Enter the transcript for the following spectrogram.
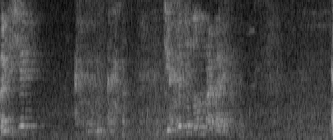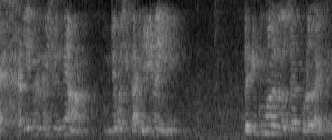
गणेश शेठ दोन प्रकार आहेत. एक तुम्ही शून्य आहात तुमच्यापाशी काहीही नाहीये. तरी तुम्हाला व्यवसायात पुढे जायचंय.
